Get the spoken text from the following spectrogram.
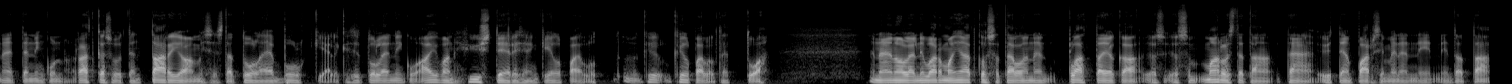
näiden niin kuin ratkaisuiden tarjoamisesta tulee bulkki, eli se tulee niin kuin aivan hysteerisen kilpailut, kilpailutettua – ja näin ollen niin varmaan jatkossa tällainen platta, joka, jos, jossa mahdollistetaan tämä yhteen parsiminen, niin, niin tota,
